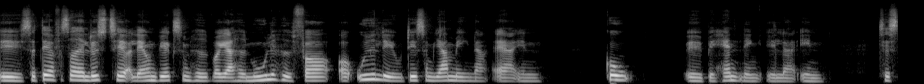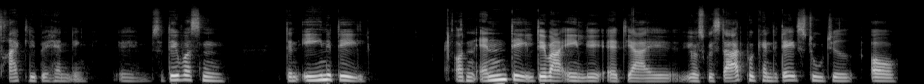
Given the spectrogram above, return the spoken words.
Øh, så derfor så havde jeg lyst til at lave en virksomhed, hvor jeg havde mulighed for at udleve det, som jeg mener er en god øh, behandling eller en tilstrækkelig behandling. Øh, så det var sådan den ene del. Og den anden del, det var egentlig, at jeg øh, jo skulle starte på kandidatstudiet og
